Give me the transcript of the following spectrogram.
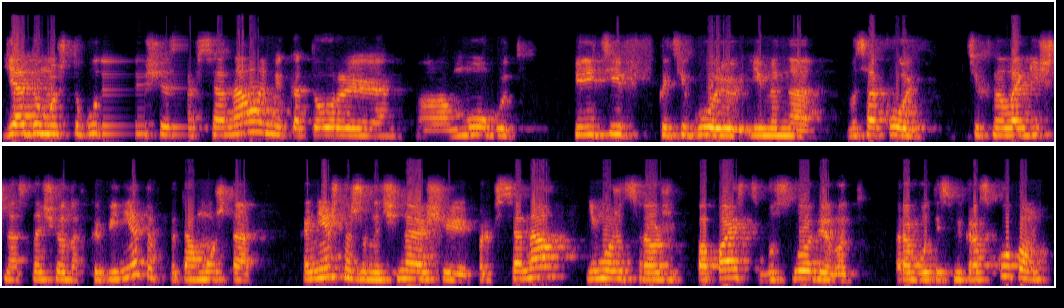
Я думаю, что будущее с профессионалами, которые а, могут перейти в категорию именно высоко технологично оснащенных кабинетов, потому что, конечно же, начинающий профессионал не может сразу же попасть в условия вот работы с микроскопом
